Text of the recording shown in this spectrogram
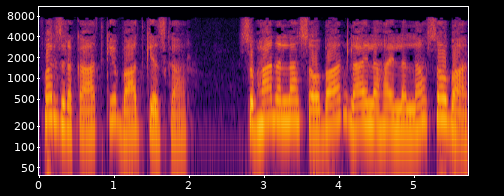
فرض رکعت کے بعد کے ازکار سبحان اللہ، سو بار، لا الہ الا اللہ، سو بار۔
